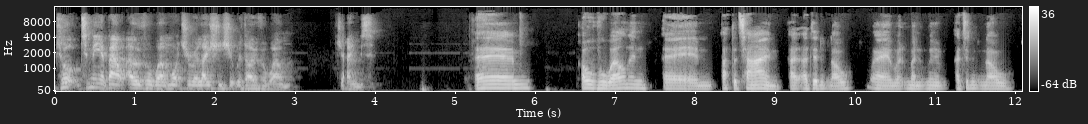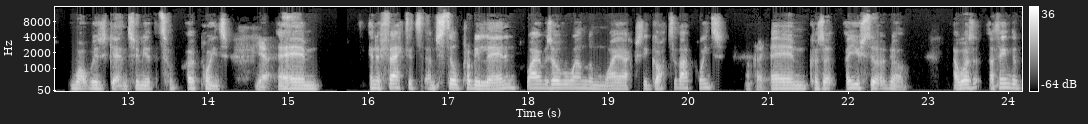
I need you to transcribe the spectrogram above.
talk to me about overwhelm. What's your relationship with overwhelm, James? Um, overwhelming. Um, at the time, I, I didn't know uh, when, when, when, I didn't know what was getting to me at the top, uh, point. Yeah. Um, in effect, it's I'm still probably learning why I was overwhelmed and why I actually got to that point. Okay. Because um, I, I used to, well, I wasn't. I think the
